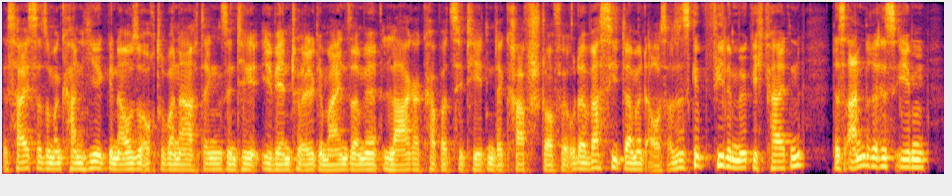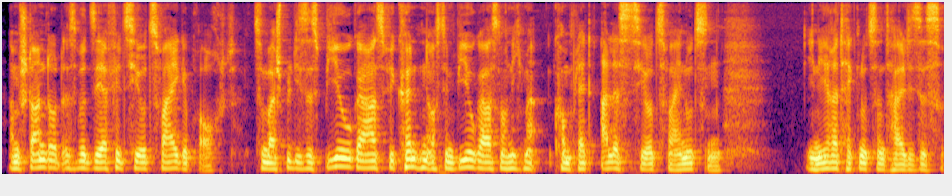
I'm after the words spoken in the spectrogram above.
Das heißt also, man kann hier genauso auch drüber nachdenken, sind hier eventuell gemeinsame Lagerkapazitäten der Kraftstoffe oder was sieht damit aus? Also es gibt viele Möglichkeiten. Das andere ist eben, am Standort, es wird sehr viel CO2 gebraucht. Zum Beispiel dieses Biogas, wir könnten aus dem Biogas noch nicht mal komplett alles CO2 nutzen. Ineratec nutzt einen Teil dieses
